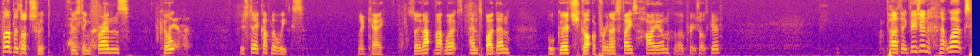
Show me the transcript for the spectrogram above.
Purpose of trip. Visiting friends. Cool. You stay a couple of weeks. Okay. So that, that works. Enter by then. All good. She got a pretty nice face. High on. I'm pretty sure it's good. Perfect vision. That works.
